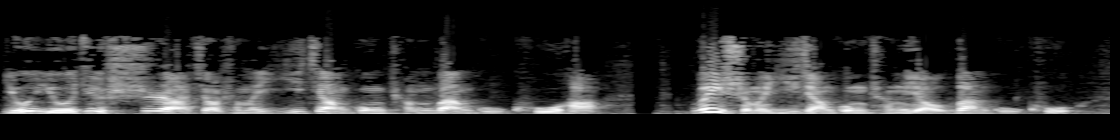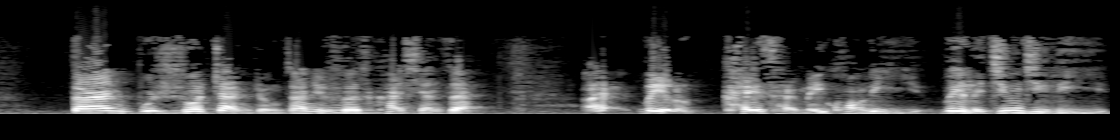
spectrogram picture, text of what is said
有有一句诗啊，叫什么“一将功成万骨枯”哈。为什么一将功成要万骨枯？当然不是说战争，咱就说看现在。哎，为了开采煤矿利益，为了经济利益，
